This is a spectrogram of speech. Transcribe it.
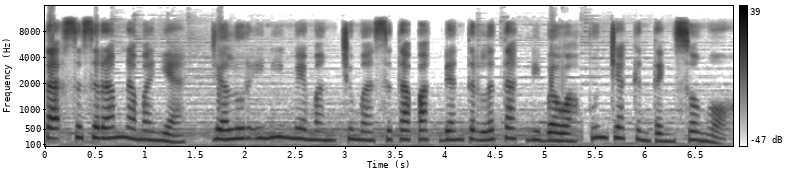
Tak seseram namanya, jalur ini memang cuma setapak dan terletak di bawah puncak Kenteng Songo.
